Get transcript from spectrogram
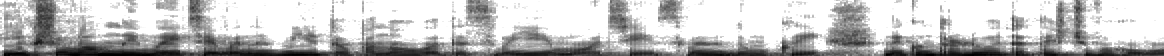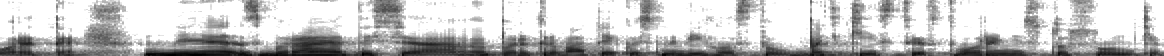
якщо вам не йметься, ви не вмієте опановувати свої емоції, свої думки, не контролюєте те, що ви говорите, не збираєтеся перекривати якось невігластво в батьківстві, в створенні стосунків,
